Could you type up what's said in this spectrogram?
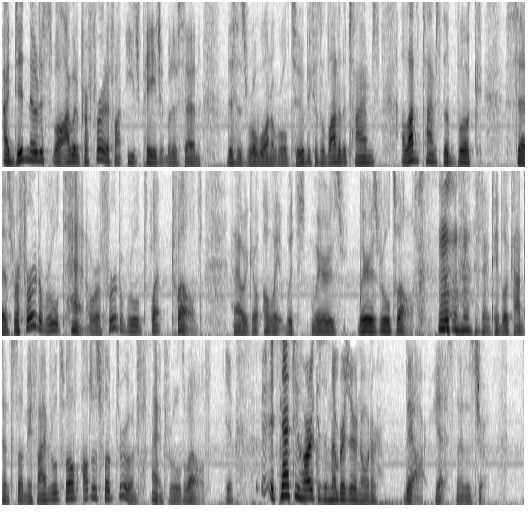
I did notice. Well, I would have preferred if on each page it would have said this is rule one or rule two, because a lot of the times, a lot of times the book says refer to rule ten or refer to rule tw- twelve, and I would go, oh wait, which where is where is rule 12 Mm-mm. Is there a table of contents to let me find rule twelve? I'll just flip through and find rule twelve. Yeah. It's not too hard because the numbers are in order. They are. Yes, that is true.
